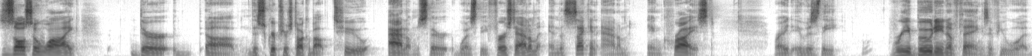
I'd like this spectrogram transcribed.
This is also why there uh, the scriptures talk about two Adams. There was the first Adam and the second Adam in Christ, right? It was the rebooting of things, if you would.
